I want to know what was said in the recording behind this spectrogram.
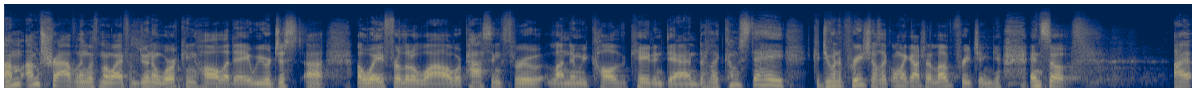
I'm, I'm traveling with my wife. I'm doing a working holiday. We were just uh, away for a little while. We're passing through London. We called Kate and Dan. They're like, come stay. Do you want to preach? I was like, oh my gosh, I love preaching. And so I,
